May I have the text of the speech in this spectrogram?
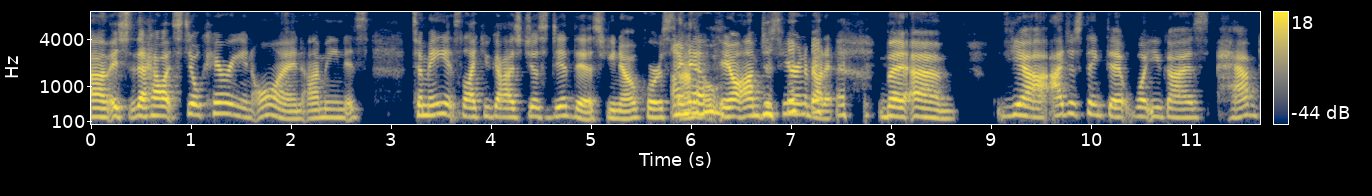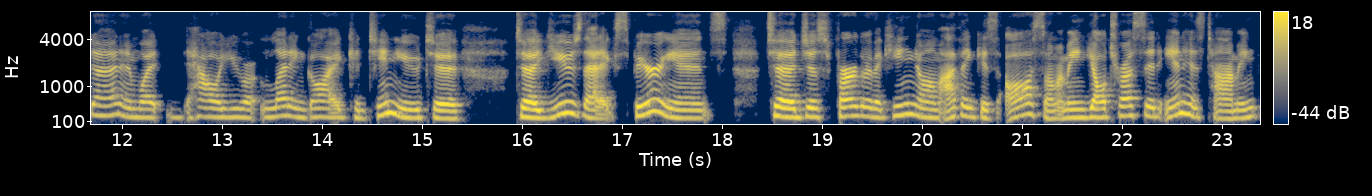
um, it's the, how it's still carrying on. I mean, it's to me, it's like you guys just did this. You know, of course, I know. I'm, you know, I'm just hearing about it, but um, yeah, I just think that what you guys have done and what how you are letting God continue to to use that experience to just further the kingdom i think is awesome. I mean y'all trusted in his timing.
